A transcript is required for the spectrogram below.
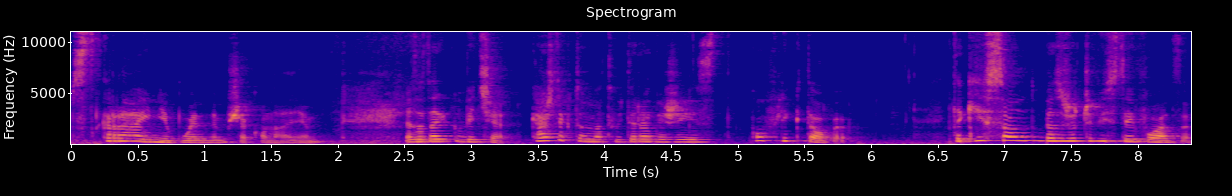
skrajnie błędnym przekonaniem. No to tak, wiecie, każdy, kto ma Twittera, wie, że jest konfliktowy. Taki sąd bez rzeczywistej władzy.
